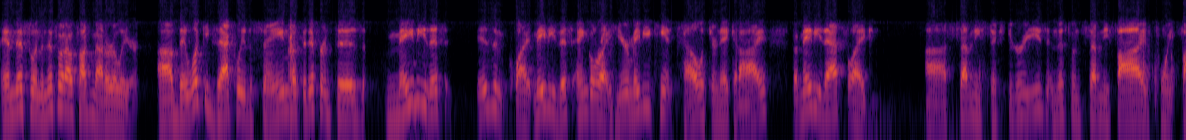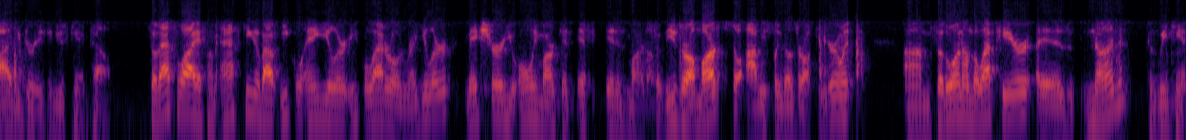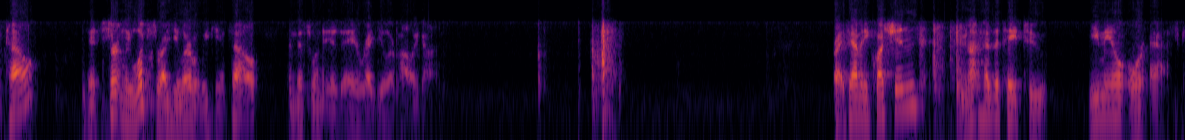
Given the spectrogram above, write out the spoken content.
And this one, and this is what I was talking about earlier. Uh, they look exactly the same, but the difference is maybe this isn't quite, maybe this angle right here, maybe you can't tell with your naked eye, but maybe that's like uh, 76 degrees and this one's 75.5 degrees and you just can't tell. So that's why if I'm asking you about equal angular, equilateral, and regular, make sure you only mark it if it is marked. So these are all marked, so obviously those are all congruent. Um, so the one on the left here is none, because we can't tell. It certainly looks regular, but we can't tell. And this one is a regular polygon. All right, if you have any questions, do not hesitate to email or ask.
